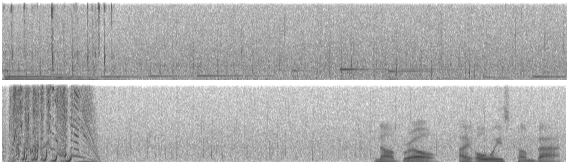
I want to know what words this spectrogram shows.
Nah bro, I always come back.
